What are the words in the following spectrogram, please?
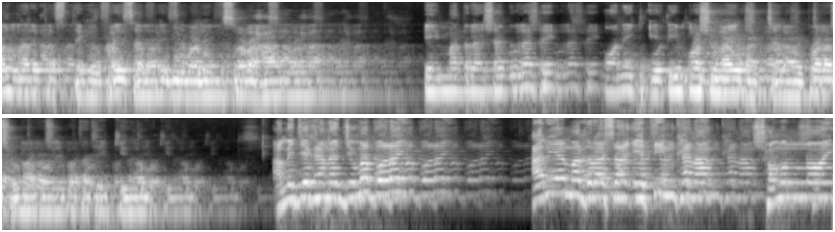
আল্লাহর কাছ থেকে ফয়সালা দিবি বলেন, সুবহানাল্লাহ। এই মাদ্রাসা গুলাতে অনেক এতিম অসহায় বাচ্চারাও পড়াশোনা করে, কথা ঠিক কিনা আমি যেখানে জুমা পড়াই আলিয়া মাদ্রাসা এতিমখানা সমন্বয়।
